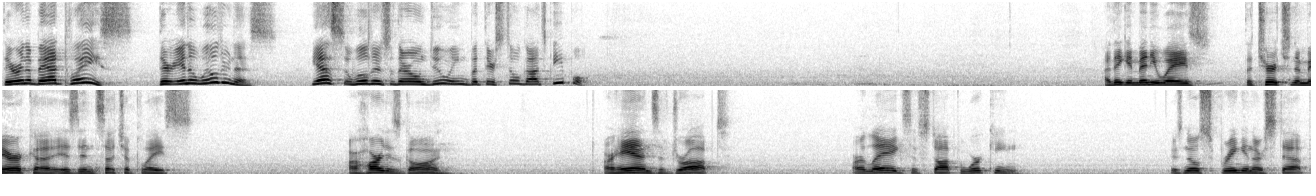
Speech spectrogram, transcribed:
They're in a bad place. They're in a wilderness. Yes, a wilderness of their own doing, but they're still God's people. I think in many ways, the church in America is in such a place. Our heart is gone. Our hands have dropped. Our legs have stopped working. There's no spring in our step.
